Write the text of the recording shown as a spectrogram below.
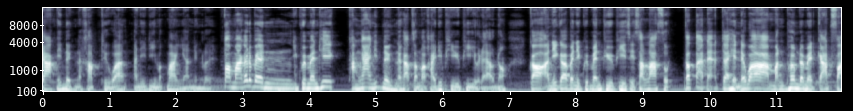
ยากนิดนึงนะครับ ถือว่าอันนี้ดีมากๆอีกอันหนึ่งเลย ต่อมาก็จะเป็นอุปกรณ์ที่ ทำง่ายนิดนึงนะครับสำหรับใครที่ PVP อยู่แล้วเนาะก็อันนี้ก็เป็นอุปกรณ์ PVP ซีซั่นล่าสุดสแตทเนี่ยจะเห็นได้ว่ามันเพิ่มดาเมจการ์ดฟ้า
